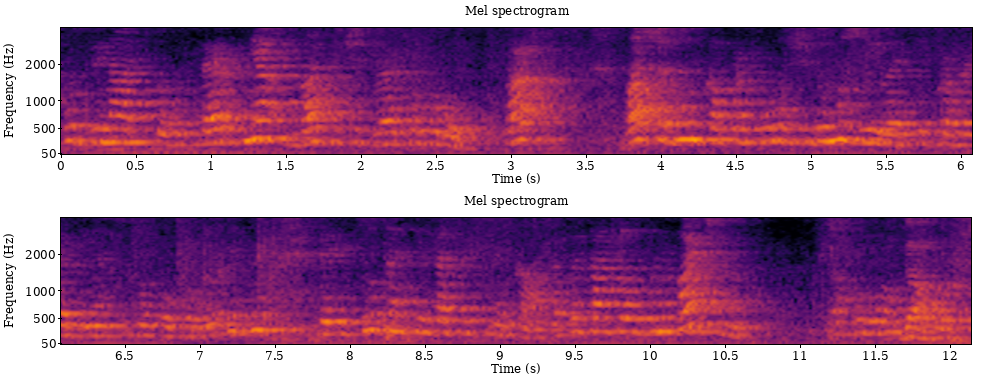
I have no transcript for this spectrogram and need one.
по 12 серпня 2024 року. Так? Ваша думка прокурор щодо можливості проведення судового розгляду за відсутності захисника. Запитати обвинувачення? Да, прошу.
